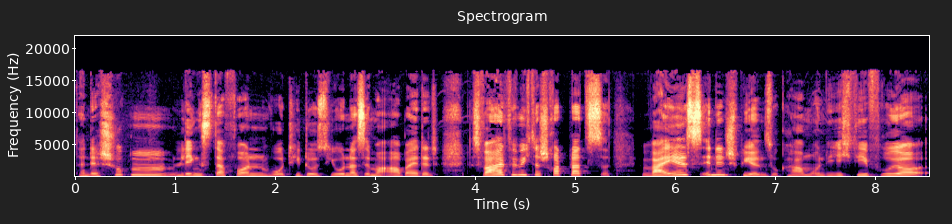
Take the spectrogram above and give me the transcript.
dann der Schuppen links davon, wo Titus Jonas immer arbeitet. Das war halt für mich der Schrottplatz, weil es in den Spielen so kam und ich die früher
